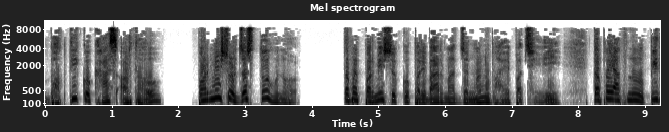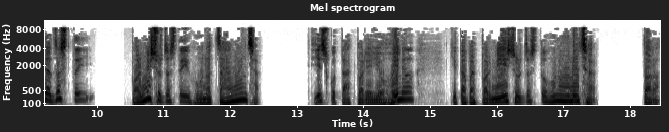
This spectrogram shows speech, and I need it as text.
भक्तिको खास अर्थ हो। परमेश्वर जस्तो हुनु हो। तपाईँ परमेश्वरको परिवारमा जन्मनु भएपछि तपाईँ आफ्नो पिता जस्तै परमेश्वर जस्तै हुन चाहनुहुन्छ। यसको तात्पर्य यो होइन कि तपाईँ परमेश्वर जस्तो हुनुहुनेछ। तर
